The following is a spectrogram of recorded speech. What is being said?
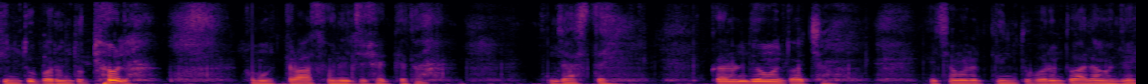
किंतु परंतु ठेवला मग त्रास होण्याची शक्यता जास्त आहे. कारण देव म्हणतो अच्छा याच्या मनात किंतु परंतु आला म्हणजे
